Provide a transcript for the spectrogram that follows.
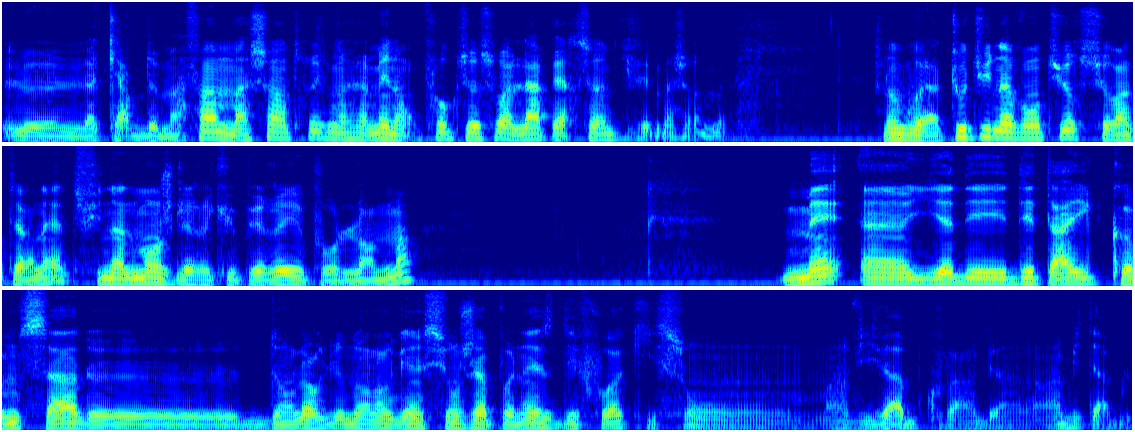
la carte de ma femme, machin, truc, machin. Mais non, faut que ce soit la personne qui fait machin. Donc voilà, toute une aventure sur Internet. Finalement, je l'ai récupéré pour le lendemain. Mais euh, il y a des détails comme ça de, dans l'organisation japonaise, des fois, qui sont invivables, imbitables.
